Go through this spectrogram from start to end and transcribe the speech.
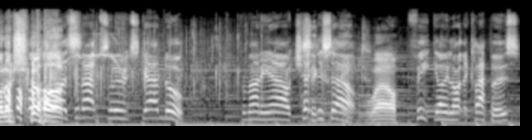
what a shot. That's an absolute scandal from Annie Au. Check Six, this out. eight. Wow. Feet going like the clappers.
